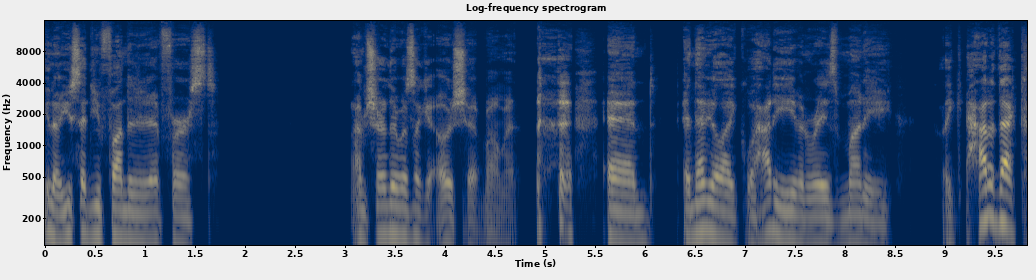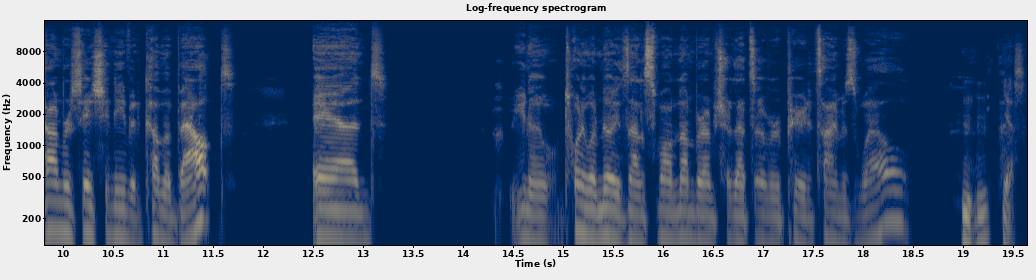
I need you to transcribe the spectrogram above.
you know, you said you funded it at first. I'm sure there was like an oh shit moment. and and then you're like, well, how do you even raise money? Like, how did that conversation even come about? And you know, 21 million is not a small number. I'm sure that's over a period of time as well. Mm-hmm. Yes.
